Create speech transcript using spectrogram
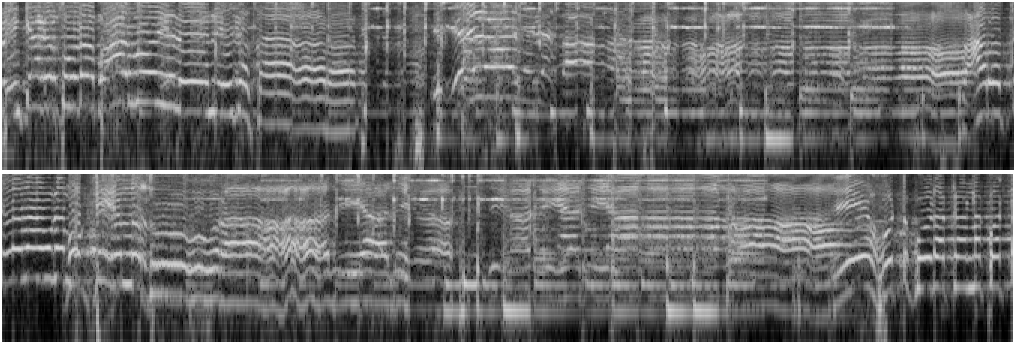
ಬೆಂಕ್ಯಾಗ ಸುಡಬಾರ್ದು ಇದೇ ನಿಜ ಸಾರ ಸಾರ ಮುಕ್ತಿ ಎಲ್ಲ ದೂರ ಕೊಟ್ಟ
